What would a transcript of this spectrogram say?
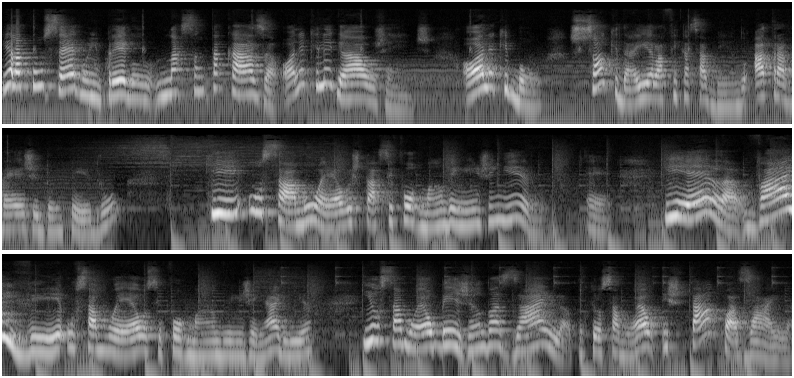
E ela consegue um emprego na Santa Casa. Olha que legal, gente. Olha que bom. Só que daí ela fica sabendo, através de Dom Pedro, que o Samuel está se formando em engenheiro. É. E ela vai ver o Samuel se formando em engenharia e o Samuel beijando a Zayla, porque o Samuel está com a Zayla.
